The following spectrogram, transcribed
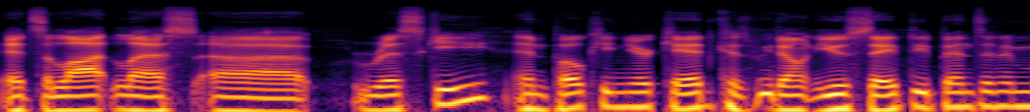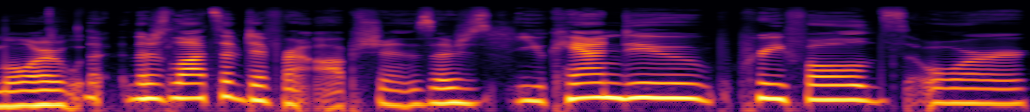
it's a lot less uh, risky in poking your kid because we don't use safety pins anymore. There's lots of different options. There's you can do pre-folds or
